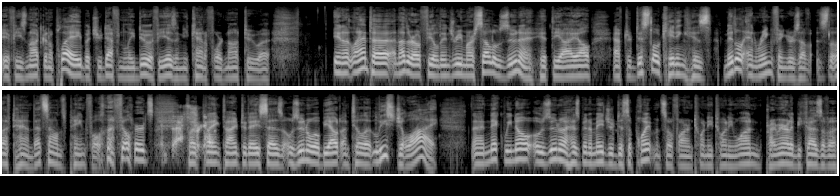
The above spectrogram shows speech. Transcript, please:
if he's not going to play, but you definitely do if he is, and you can't afford not to. Uh, in Atlanta, another outfield injury, Marcell Ozuna hit the IL after dislocating his middle and ring fingers of his left hand. That sounds painful. Phil Hertz, playing time today, says Ozuna will be out until at least July. Uh, Nick, we know Ozuna has been a major disappointment so far in 2021, primarily because of a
